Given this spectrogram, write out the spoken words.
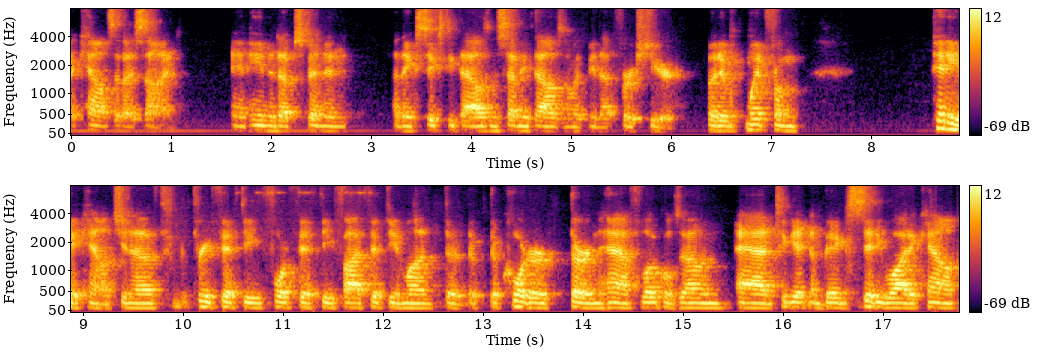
accounts that I signed. And he ended up spending I think 60,000, 70,000 with me that first year. But it went from penny accounts, you know, 350, 450, 550 a month, the, the, the, quarter, third and half local zone ad to getting a big citywide account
